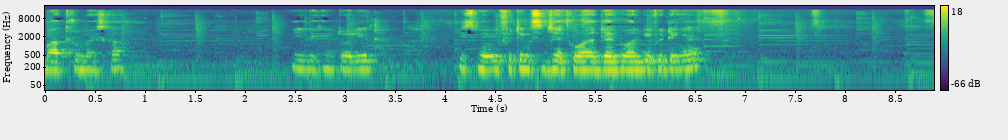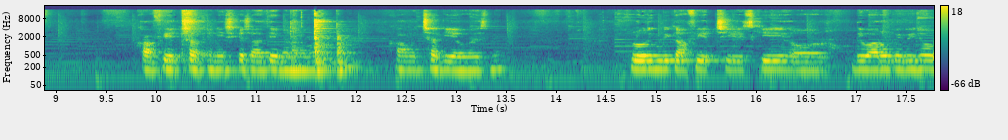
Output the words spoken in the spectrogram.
बाथरूम है इसका। ये देखें टॉयलेट इसमें भी फिटिंग्स जैकवार जैकवार की फिटिंग है। काफ़ी अच्छा फिनिश के साथ ये बना हुआ काम अच्छा किया हुआ है इसमें। फ्लोरिंग भी काफ़ी अच्छी है इसकी और दीवारों पे भी जो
